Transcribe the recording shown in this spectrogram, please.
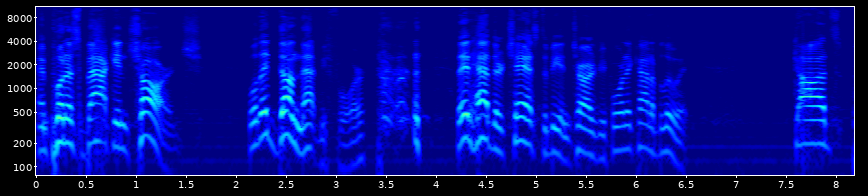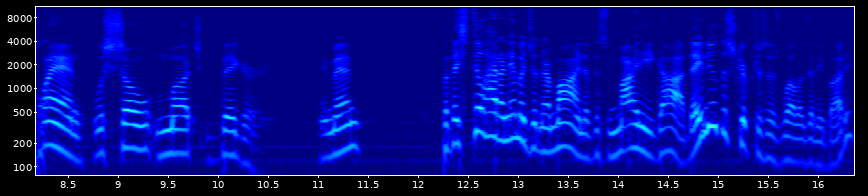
and put us back in charge. Well, they'd done that before. they'd had their chance to be in charge before, they kind of blew it. God's plan was so much bigger. Amen? But they still had an image in their mind of this mighty God. They knew the scriptures as well as anybody.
